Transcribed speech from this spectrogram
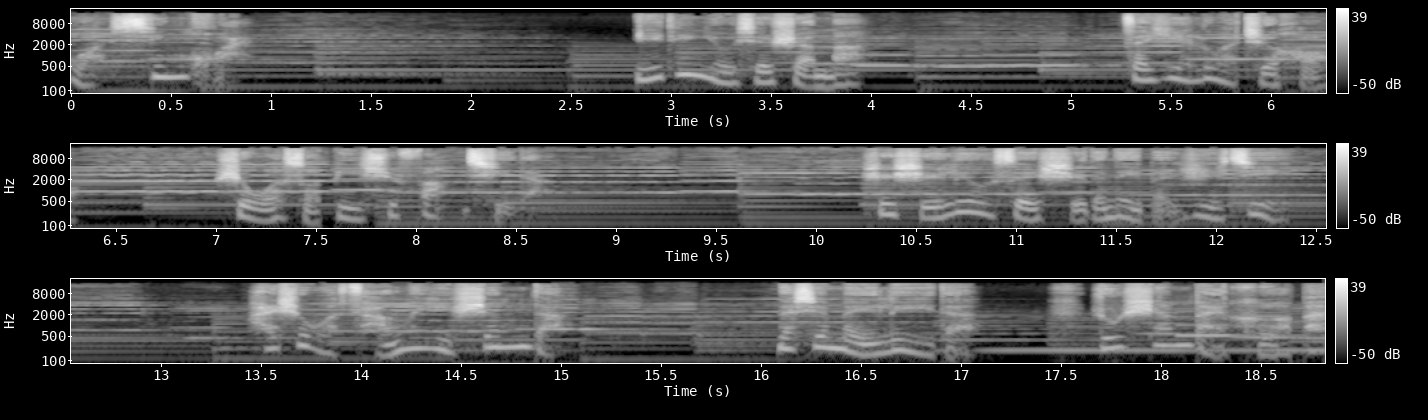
我心怀，一定有些什么，在叶落之后，是我所必须放弃的。是十六岁时的那本日记，还是我藏了一生的那些美丽的如山百合般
